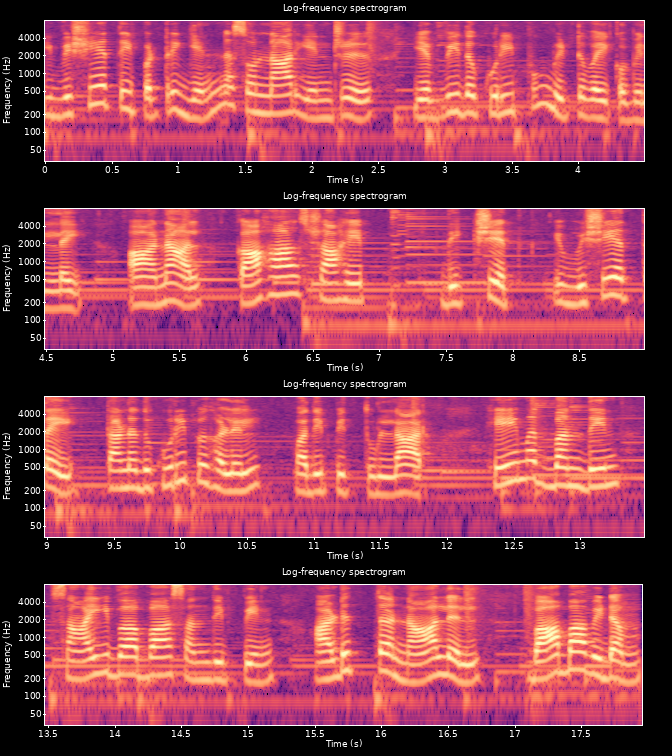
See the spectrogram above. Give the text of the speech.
இவ்விஷயத்தை பற்றி என்ன சொன்னார் என்று எவ்வித குறிப்பும் விட்டு வைக்கவில்லை. ஆனால் காஹா சாஹேப் தீக்ஷித் இவ்விஷயத்தை தனது குறிப்புகளில் பதிப்பித்துள்ளார். ஹேமத் பந்தின் சாயிபாபா சந்திப்பின் அடுத்த நாளில் பாபாவிடம்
